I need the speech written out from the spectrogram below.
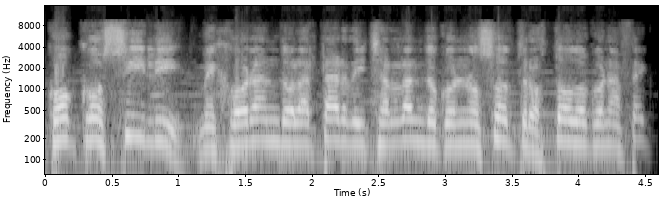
Coco Sili, mejorando la tarde y charlando con nosotros, todo con afecto.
